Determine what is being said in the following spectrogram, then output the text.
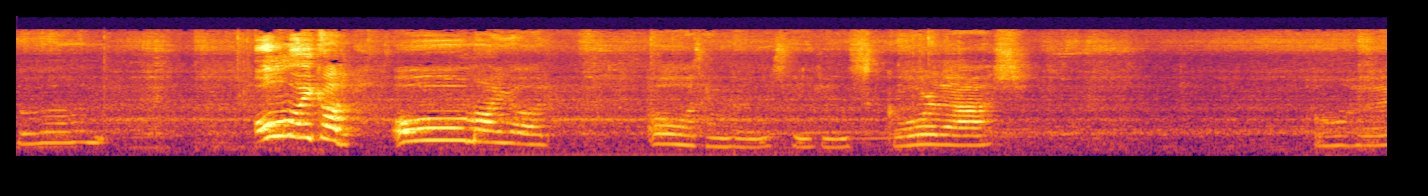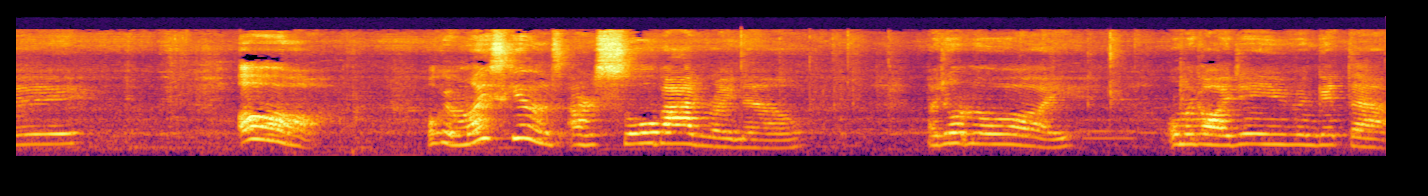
Come on. Oh my god! Oh my god! Oh, thank goodness we didn't score that. Oh, hey. Oh! Okay, my skills are so bad right now. I don't know why. Oh my god, I didn't even get that.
